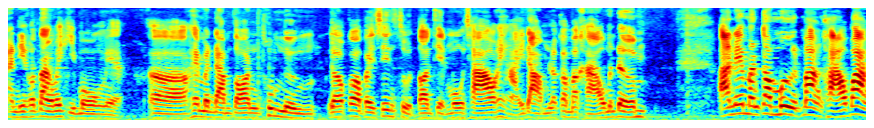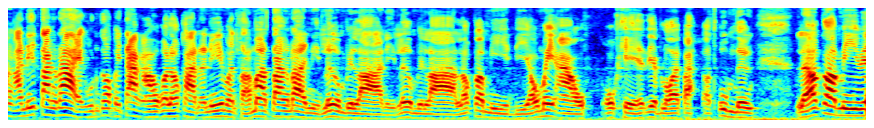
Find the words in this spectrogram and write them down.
อันนี้เขาตั้งไว้กี่โมงเนี่ยเอ่อให้มันดำตอนทุ่มหนึ่งแล้วก็ไปสิ้นสุดตอนเจ็ดโมงเช้าให้หายดำแล้วก็มาขาวเหมือนเดิม อันนี้มันก็มืดบ้างขาวบ้าง อันนี้ตั้งได้ คุณก็ไปตั้งเอาก็แล้วกัน อันนี้มันสามารถตั้งได้นี่เริ่มเวลานี่เริ่มเวลาแล้วก็มีเดี๋ยวไม่เอาโอเค เรียบร้อยไปเอาทุ่มหนึ่งแล้วก็มีเว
